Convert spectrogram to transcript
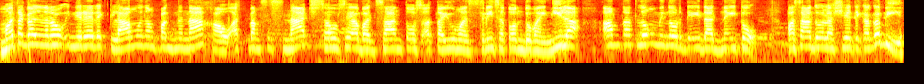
Matagal na raw inirereklamo ng pagnanakaw at pangsasnatch sa Jose Abad Santos at Tayuman Street sa Tondo, Maynila ang tatlong minor de edad na ito. Pasado alas 7 kagabi,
